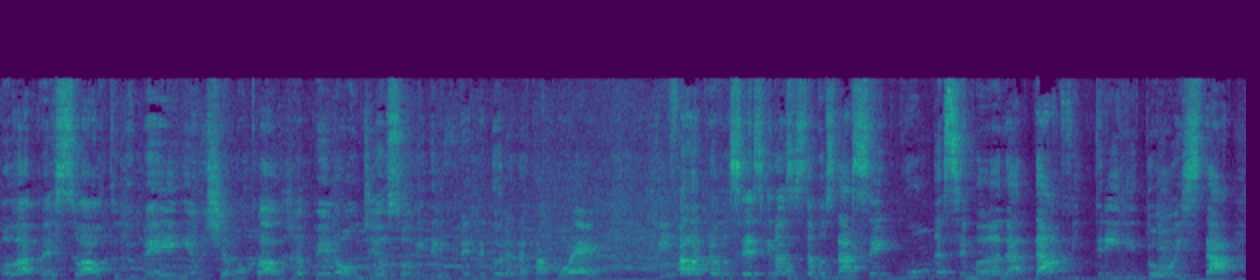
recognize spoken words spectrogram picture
Olá pessoal, tudo bem? Eu me chamo Cláudia Perondi, eu sou líder empreendedora da Tapoer. Vim falar para vocês que nós estamos na segunda semana da Vitrine 2, tá?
